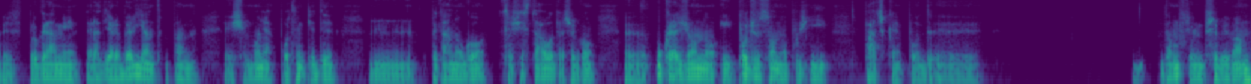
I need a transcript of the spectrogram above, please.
w programie Radia Rebeliant pan Siemoniak, potem kiedy mm, pytano go, co się stało, dlaczego e, ukradziono i podrzucono później paczkę pod e, dom, w którym przebywam.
